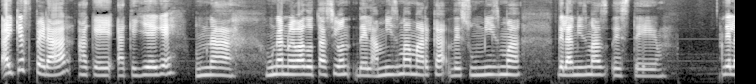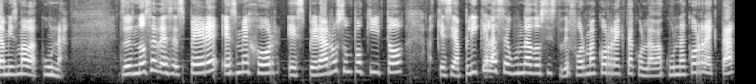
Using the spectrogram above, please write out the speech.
Hay que esperar a que, a que llegue una, una nueva dotación de la misma marca, de su misma, de las mismas, este, de la misma vacuna. Entonces no se desespere, es mejor esperarnos un poquito, que se aplique la segunda dosis de forma correcta, con la vacuna correcta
